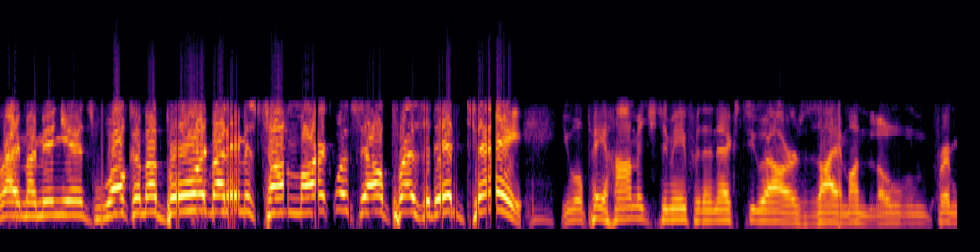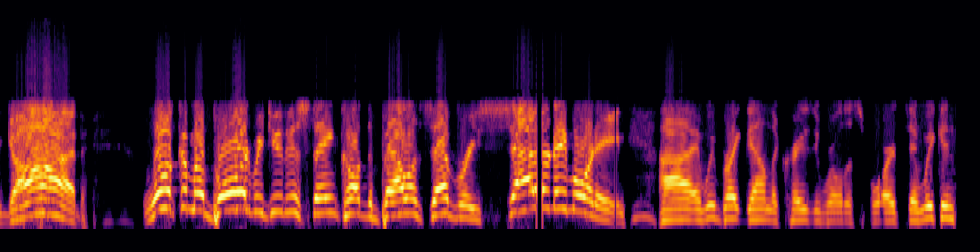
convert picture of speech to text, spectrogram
All right, my minions, welcome aboard. My name is Tom Marquis, President. Presidente. You will pay homage to me for the next two hours as I am on loan from God. Welcome aboard. We do this thing called The Balance every Saturday morning. Uh, and we break down the crazy world of sports. And we can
